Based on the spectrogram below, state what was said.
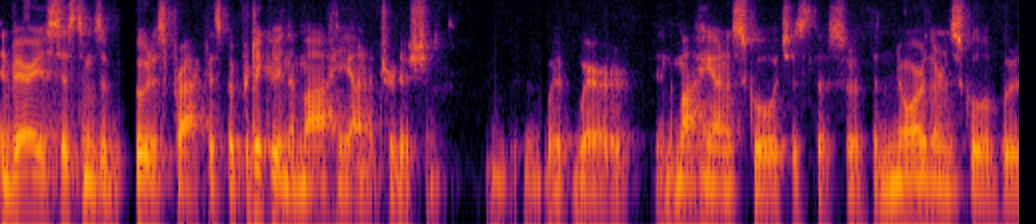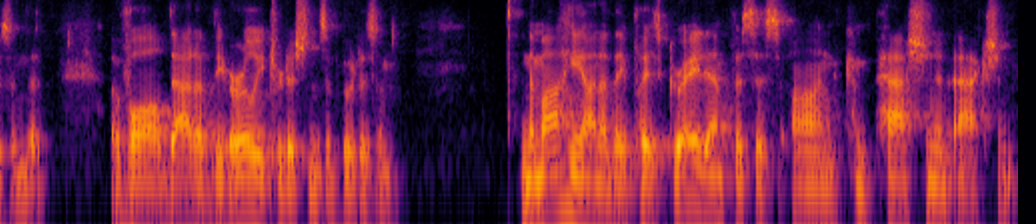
in various systems of Buddhist practice, but particularly in the Mahayana tradition, mm-hmm. where in the Mahayana school, which is the sort of the northern school of Buddhism that evolved out of the early traditions of Buddhism. In the Mahayana, they place great emphasis on compassionate action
